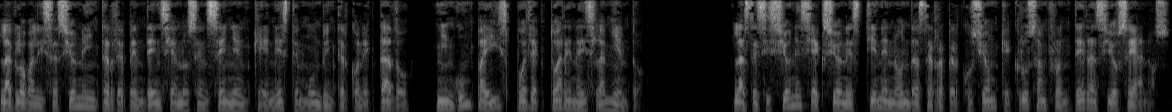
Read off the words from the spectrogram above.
La globalización e interdependencia nos enseñan que en este mundo interconectado, ningún país puede actuar en aislamiento. Las decisiones y acciones tienen ondas de repercusión que cruzan fronteras y océanos.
